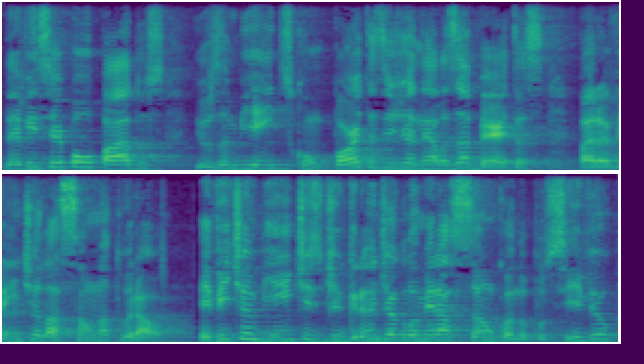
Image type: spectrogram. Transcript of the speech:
devem ser poupados e os ambientes com portas e janelas abertas para ventilação natural. Evite ambientes de grande aglomeração quando possível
